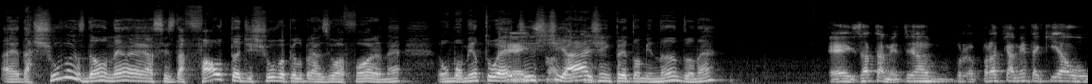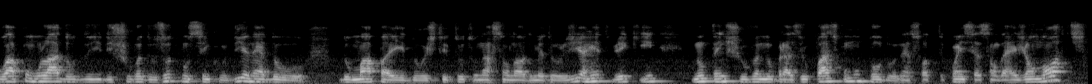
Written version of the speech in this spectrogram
é, das chuvas não, né, Assis, da falta de chuva pelo Brasil afora, né? O momento é, é de estiagem predominando, né? É, exatamente. Praticamente aqui é o acumulado de, de, chuva dos últimos cinco dias, né, do, do mapa aí do Instituto Nacional de Meteorologia, a gente vê que não tem chuva no Brasil quase como um todo, né, só com exceção da região norte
